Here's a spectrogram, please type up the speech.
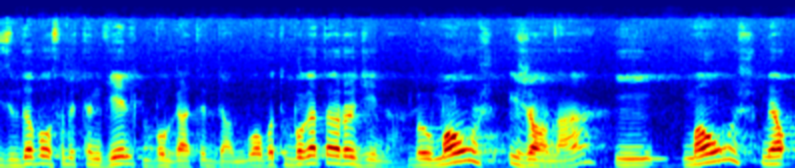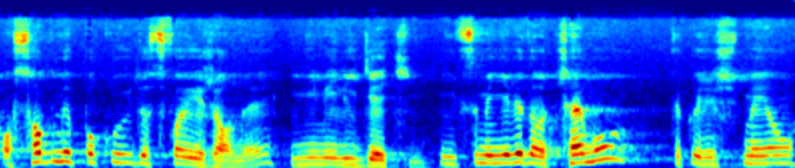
i zbudował sobie ten wielki, bogaty dom. Była to bogata rodzina. Był mąż i żona i mąż miał osobny pokój do swojej żony i nie mieli dzieci. I w sumie nie wiedzą czemu, tylko się śmieją,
